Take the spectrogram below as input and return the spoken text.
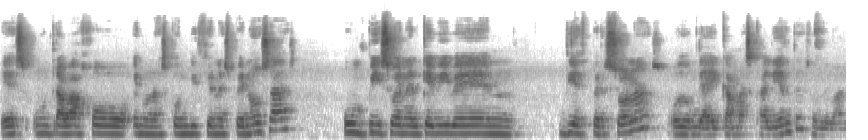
es un trabajo en unas condiciones penosas, un piso en el que viven 10 personas o donde hay camas calientes, donde van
